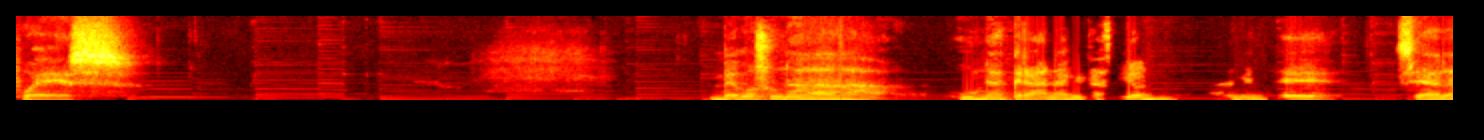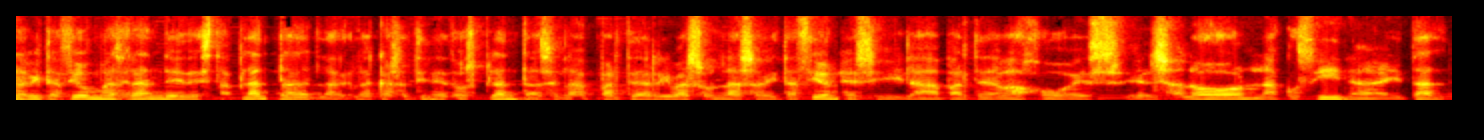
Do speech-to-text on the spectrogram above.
Pues vemos una, una gran habitación, realmente sea la habitación más grande de esta planta. La, la, casa tiene dos plantas. En la parte de arriba son las habitaciones y la parte de abajo es el salón, la cocina y tal.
